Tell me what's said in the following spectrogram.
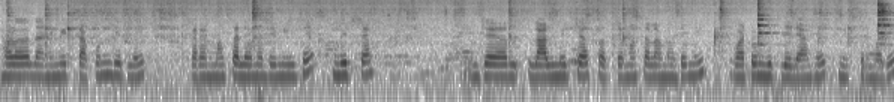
हळद आणि मीठ टाकून घेतले कारण मसाल्यामध्ये मी इथे मिरच्या ज्या लाल मिरच्या असतात त्या मसाल्यामध्ये मी वाटून घेतलेल्या आहेत मिक्सरमध्ये.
